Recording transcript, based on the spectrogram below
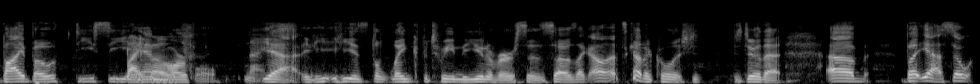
by both DC By and both. Marvel. Nice. Yeah, he, he is the link between the universes. So I was like, oh, that's kind of cool that she's doing that. Um, but yeah, so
